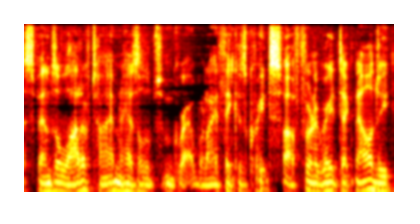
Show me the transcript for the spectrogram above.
spends a lot of time and has some what I think is great software and a great technology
